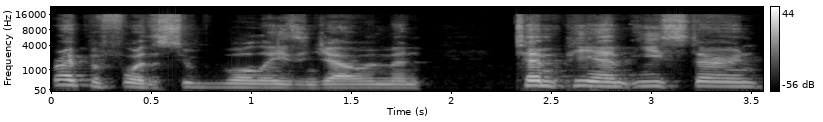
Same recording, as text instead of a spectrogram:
right before the Super Bowl, ladies and gentlemen. 10 p.m. Eastern,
